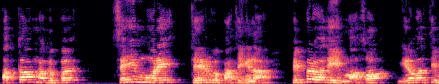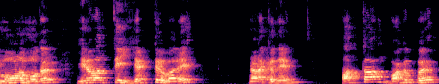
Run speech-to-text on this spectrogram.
பத்தாம் வகுப்பு செய்முறை தேர்வு பார்த்தீங்கன்னா பிப்ரவரி மாதம் இருபத்தி மூணு முதல் இருபத்தி எட்டு வரை நடக்குது. பத்தாம் வகுப்பு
